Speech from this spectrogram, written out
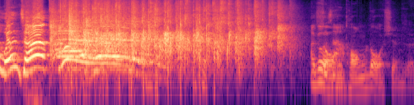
文哲，总，统落选人，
